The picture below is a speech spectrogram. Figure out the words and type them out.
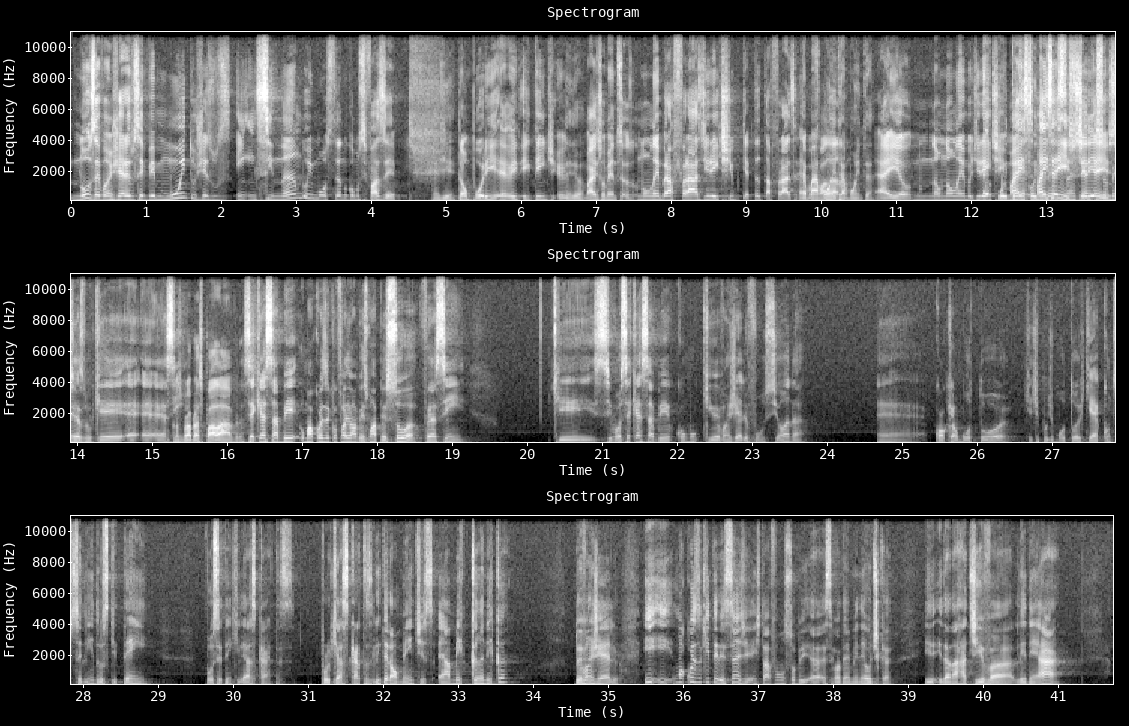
nos evangelhos você vê muito Jesus en- ensinando e mostrando como se fazer. Entendi. Então, por isso, eu entendi, eu- Entendeu? mais ou menos, eu não lembro a frase direitinho, porque é tanta frase que É, acaba mas falando. muita, muita. Aí eu não, não lembro O direitinho. inter- mas, mas é isso, seria isso, isso. mesmo, que é, é- é assim, As próprias palavras. Você quer saber, uma coisa que eu falei uma vez para uma pessoa, foi assim, que se você quer saber como que o evangelho funciona, é, qual que é o motor, que tipo de motor que é, quantos cilindros que tem, você tem que ler as cartas. Porque as cartas, literalmente, é a mecânica do evangelho. E, e uma coisa que é interessante, a gente estava falando sobre eh, esse negócio da hermenêutica e, e da narrativa linear,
